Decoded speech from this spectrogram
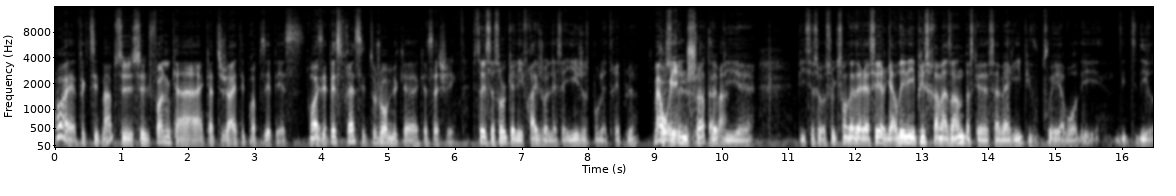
Oui, effectivement. Puis c'est le fun quand, tu gères tes propres épices. Les épices fraîches, c'est toujours mieux que, que séchées. c'est sûr que les fraises, je vais l'essayer juste pour le triple. Mais ben oui. une shot, puis... puis c'est ça, ceux qui sont intéressés, regardez les prix sur Amazon parce que ça varie, puis vous pouvez avoir des, des petits deals.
